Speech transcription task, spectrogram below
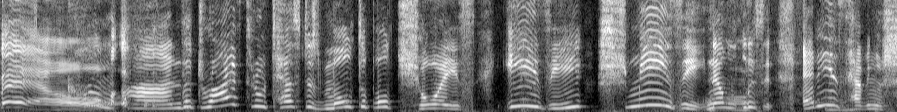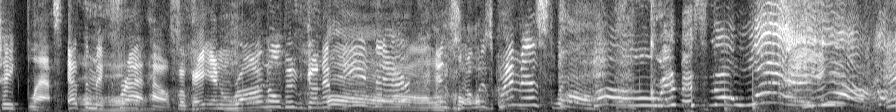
fail. Come on, the drive-through test is multiple choice. Easy, schmeezy. Now, uh-huh. listen, Eddie is having a shake blast at the McFrat oh. house, okay? And Ronald is gonna be there, and so is Grimace. Let's oh, go. Grimace, no way! Yeah, and Mac tonight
